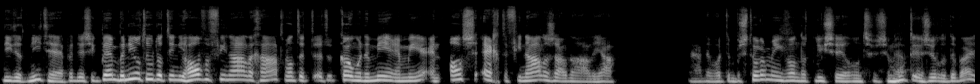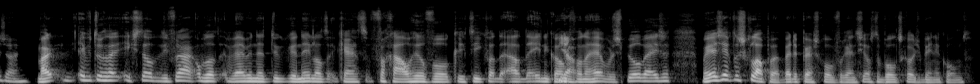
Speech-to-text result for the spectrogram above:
die dat niet hebben. Dus ik ben benieuwd hoe dat in die halve finale gaat. Want het, het komen er meer en meer. En als ze echt de finale zouden halen, ja, ja, dan wordt een bestorming van dat Luceel. Want ze, ze Ja. moeten en zullen erbij zijn. Maar even terug naar, ik stelde die vraag, omdat we hebben natuurlijk in Nederland krijgt Van Gaal heel veel kritiek van de, aan de ene kant Ja. van hè, de speelwijze. Maar jij zegt dus klappen bij de persconferentie als de bondscoach binnenkomt.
